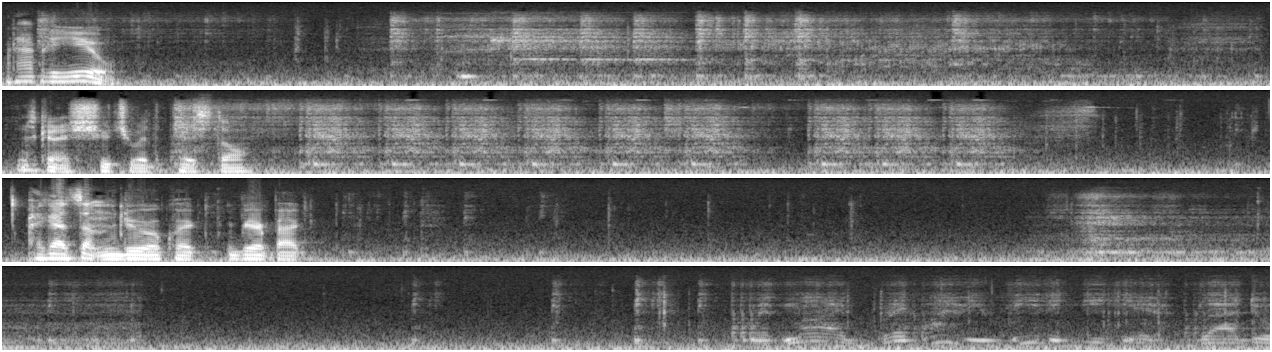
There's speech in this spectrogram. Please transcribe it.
What happened to you? I'm just gonna shoot you with the pistol. I got something to do real quick. Be right back. With my break, why are you leaving me here? Glad to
